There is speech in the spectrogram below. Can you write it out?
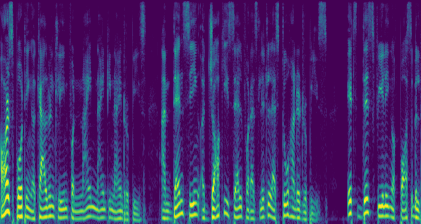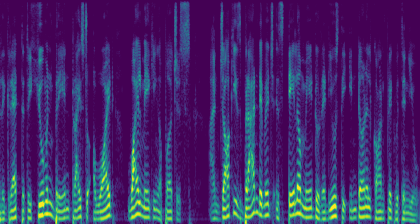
or sporting a Calvin Klein for 999 rupees and then seeing a jockey sell for as little as 200 rupees. It's this feeling of possible regret that the human brain tries to avoid while making a purchase. And Jockey's brand image is tailor made to reduce the internal conflict within you.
